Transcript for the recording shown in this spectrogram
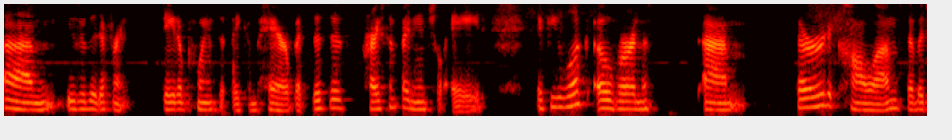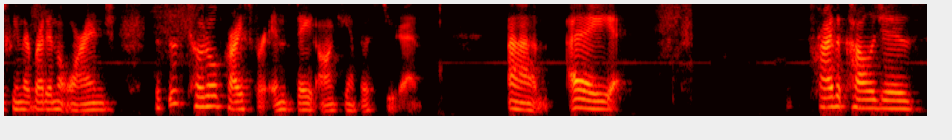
Um, these are the different data points that they compare, but this is price and financial aid. If you look over in the um, third column, so between the red and the orange, this is total price for in-state on-campus students. Um, private colleges,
